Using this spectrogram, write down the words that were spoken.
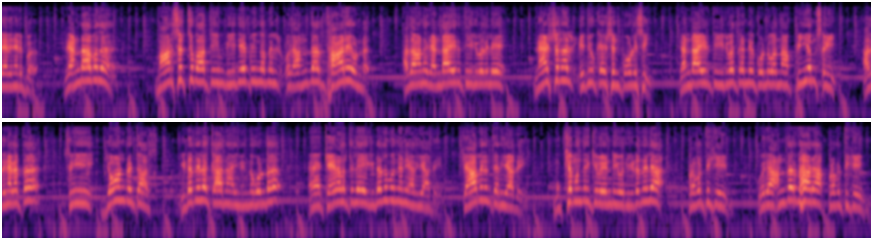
തെരഞ്ഞെടുപ്പ്. രണ്ടാമത് മാർക്സിസ്റ്റ് പാർട്ടിയും ബി ജെ പിയും തമ്മിൽ ഒരു അന്തർധാരയുണ്ട്. അതാണ് രണ്ടായിരത്തി ഇരുപതിലെ നാഷണൽ എഡ്യൂക്കേഷൻ പോളിസി. രണ്ടായിരത്തി ഇരുപത്തിരണ്ടിൽ കൊണ്ടുവന്ന പി എം ശ്രീ. അതിനകത്ത് ശ്രീ ജോൺ ബ്രിട്ടാസ് ഇടനിലക്കാരനായി നിന്നുകൊണ്ട് കേരളത്തിലെ ഇടതുമുന്നണി അറിയാതെ ക്യാബിനറ്റ് അറിയാതെ മുഖ്യമന്ത്രിക്ക് വേണ്ടി ഒരു ഇടനില പ്രവർത്തിക്കുകയും ഒരു അന്തർധാര പ്രവർത്തിക്കുകയും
